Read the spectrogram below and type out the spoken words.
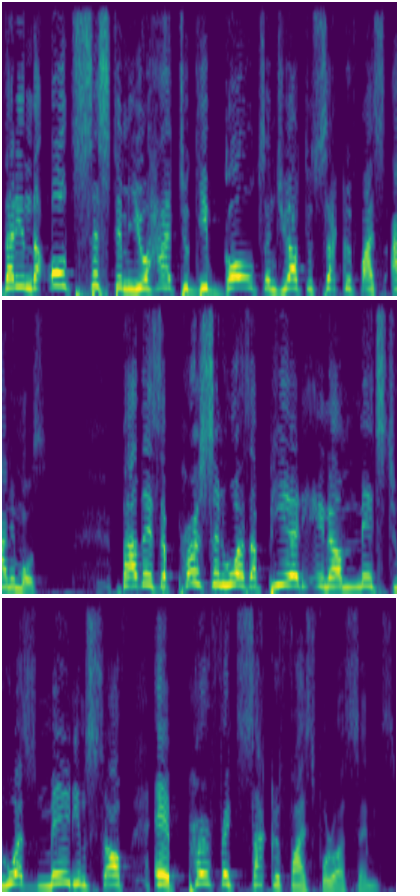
That in the old system you had to give goats and you have to sacrifice animals. But there's a person who has appeared in our midst who has made himself a perfect sacrifice for our sins.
